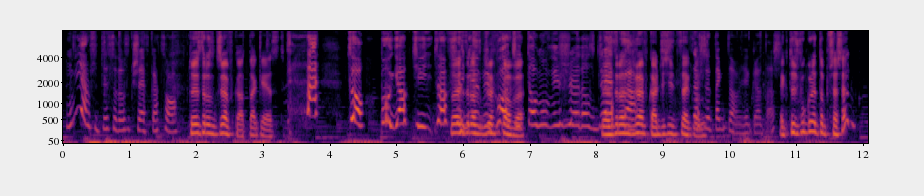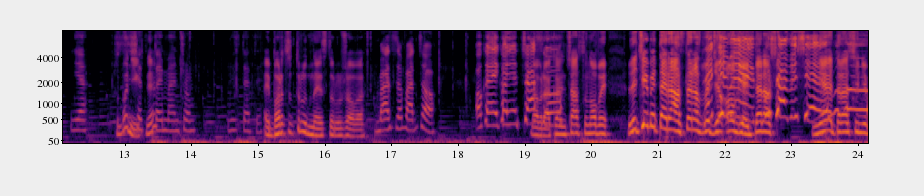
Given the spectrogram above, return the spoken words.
Mówiłam, że to jest rozgrzewka, co? To jest rozgrzewka, tak jest. Co? Bo jak ci zawsze nie wychodzi, to mówisz, że rozgrzewka. To jest rozgrzewka, 10 sekund. Zawsze tak do mnie gadasz. Jak ktoś w ogóle to przeszedł? Nie. Chyba Wszyscy się nikt, nie? tutaj męczą. Niestety. Ej, bardzo trudne jest to różowe. Bardzo, bardzo. Okej, koniec czasu. Dobra, koniec czasu nowy. Lecimy teraz, teraz będzie ogień. Teraz. Wkurzamy się! Nie, teraz się nie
